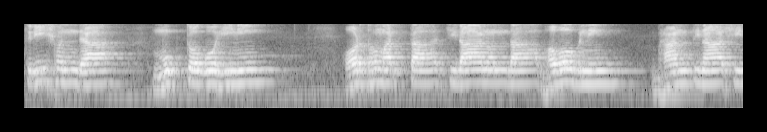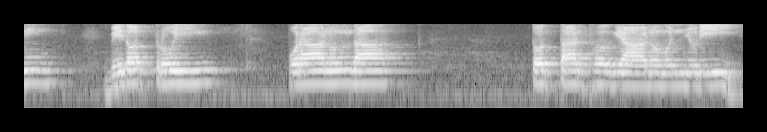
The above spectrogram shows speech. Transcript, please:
ত্রিসন্ধ্যা মুক্তগোহিনী অর্ধমাত্রা চিদানন্দা, ভবগ্নি, ভ্রান্তিনাশিনী, বেদত্রয়ী, পরানন্দা তত্ত্বার্থ জ্ঞান মঞ্জুরি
